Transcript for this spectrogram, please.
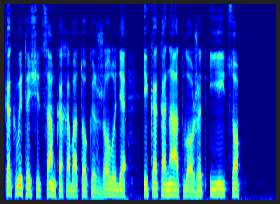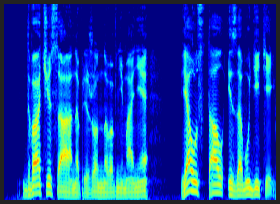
как вытащит самка хоботок из желудя и как она отложит яйцо. Два часа напряженного внимания. Я устал и зову детей.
